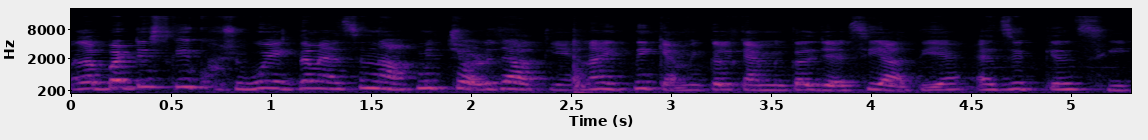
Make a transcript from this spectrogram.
मतलब बट इसकी खुशबू एकदम ऐसे नाक में चढ़ जाती है ना, इतनी केमिकल केमिकल जैसी आती है as you can see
